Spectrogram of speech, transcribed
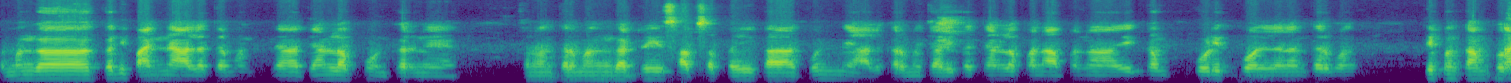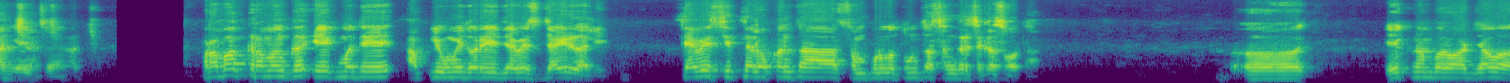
तर मग अं, कधी पाणी नाही आलं तर मग त्या- त्यांना फोन करणे त्यानंतर मग गटरी साफसफाई का कोणी आलं कर्मचारी तर त्यांना पण आपण एकदम गोडीत बोलल्यानंतर मग ते पण काम करून अच्छा, घ्यायचं अच्छा, अच्छा. प्रभाग क्रमांक एक मध्ये आपली उमेदवारी ज्यावेळेस जाहीर झाली त्यावेळेस तिथल्या लोकांचा संपूर्ण तुमचा संघर्ष कसा होता अं, एक नंबर वार्ड जेव्हा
